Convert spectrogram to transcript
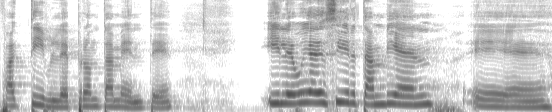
factible prontamente. Y le voy a decir también eh,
